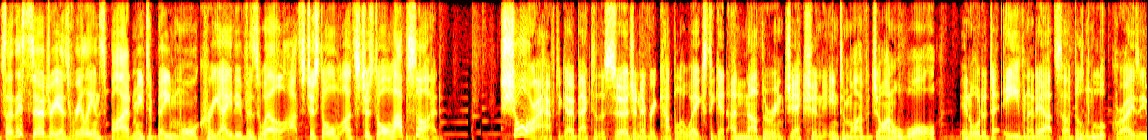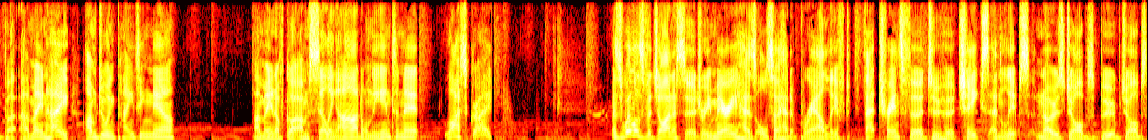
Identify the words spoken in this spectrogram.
so this surgery has really inspired me to be more creative as well. Oh, it's just all it's just all upside. Sure, I have to go back to the surgeon every couple of weeks to get another injection into my vaginal wall in order to even it out so it doesn't look crazy. But I mean, hey, I'm doing painting now. I mean, I've got I'm selling art on the internet. Life's great. As well as vagina surgery, Mary has also had a brow lift, fat transferred to her cheeks and lips, nose jobs, boob jobs,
